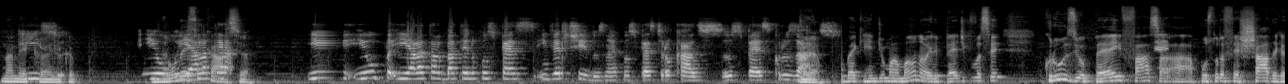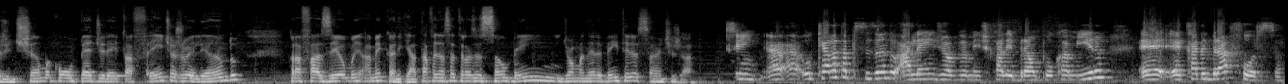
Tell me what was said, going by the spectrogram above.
na mecânica. e, o- não na e ela tá, eficácia. e, e, o- e ela tá batendo com os pés invertidos, né? Com os pés trocados, os pés cruzados. É. O backhand de uma mão, não, ele pede que você cruze o pé e faça É. a, a postura fechada que a gente chama, com o pé direito à frente, ajoelhando, pra fazer uma- a mecânica. E ela tá fazendo essa transição bem de uma maneira bem interessante já. Sim, a- a- o que ela tá precisando, além de, obviamente, calibrar um pouco a mira, é, é calibrar a força.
